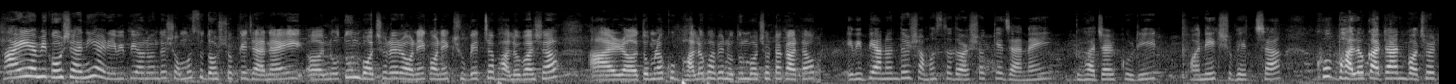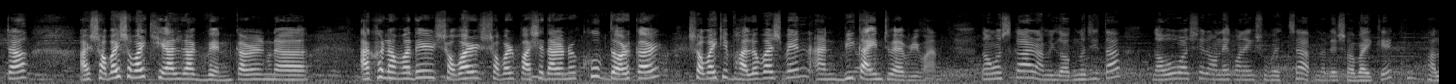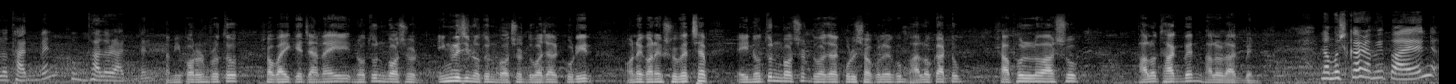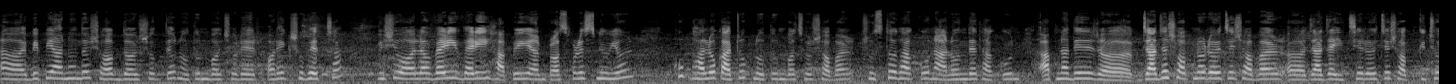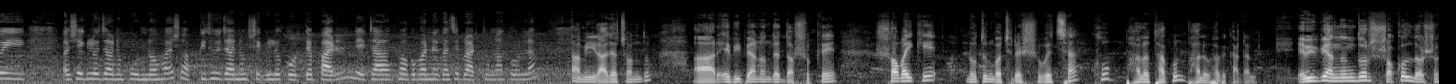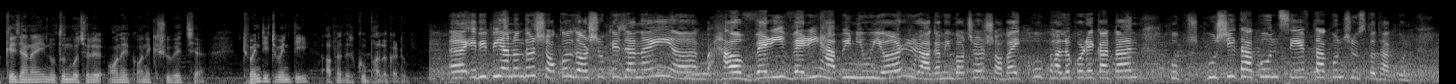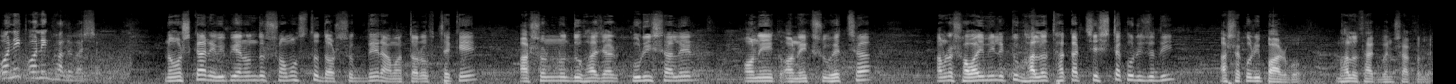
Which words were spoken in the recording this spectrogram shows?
হাই আমি কৌশানী আর এবিপি আনন্দের সমস্ত দর্শককে জানাই নতুন বছরের অনেক অনেক শুভেচ্ছা, ভালোবাসা, আর তোমরা খুব ভালোভাবে নতুন বছরটা কাটাও। এবিপি আনন্দের সমস্ত দর্শককে জানাই দু হাজার কুড়ির অনেক শুভেচ্ছা, খুব ভালো কাটান বছরটা, আর সবাই সবার খেয়াল রাখবেন, কারণ এখন আমাদের সবার সবার পাশে দাঁড়ানোর খুব দরকার। সবাইকে ভালোবাসবেন and be kind to everyone নমস্কার আমি লগ্নজিতা। নববর্ষের অনেক অনেক শুভেচ্ছা আপনাদের সবাইকে। খুব ভালো থাকবেন খুব ভালো রাখবেন। আমি পরমব্রত সবাইকে জানাই নতুন বছর ইংরেজি নতুন বছর দু হাজার কুড়ির অনেক অনেক শুভেচ্ছা। এই নতুন বছর দু হাজার কুড়ি সকলের খুব ভালো কাটুক সাফল্য আসুক। ভালো থাকবেন ভালো রাখবেন। নমস্কার আমি পায়েল। এবিপি আনন্দ সব দর্শকদের নতুন বছরের অনেক শুভেচ্ছা। Wish you all a very very happy and prosperous new year খুব ভালো কাটুক নতুন বছর, সবার সুস্থ থাকুন, আনন্দে থাকুন। আপনাদের যা যা স্বপ্ন রয়েছে, সবার যা যা ইচ্ছে রয়েছে সব কিছুই সেগুলো যেন পূর্ণ হয় সব কিছুই যেন সেগুলো করতে পারেন, এটা ভগবানের কাছে প্রার্থনা করলাম। আমি রাজাচন্দ আর এবিপি আনন্দের দর্শককে সবাইকে নতুন বছরের শুভেচ্ছা। খুব ভালো থাকুন, ভালোভাবে কাটান। এবিপি আনন্দর সকল দর্শককে জানাই নতুন বছরের অনেক অনেক শুভেচ্ছা। টোয়েন্টি টোয়েন্টি আপনাদের খুব ভালো কাটুক। এবিপি আনন্দর সকল দর্শককে জানাই very very happy new year আগামী বছর সবাই খুব ভালো করে কাটান খুব খুশি থাকুন সেফ থাকুন সুস্থ থাকুন। অনেক অনেক ভালোবাসা। নমস্কার এবিপি আনন্দর সমস্ত দর্শকদের আমার তরফ থেকে। আসন্ন দু হাজার কুড়ি সালের অনেক অনেক শুভেচ্ছা। আমরা সবাই মিলে একটু ভালো থাকার চেষ্টা করি যদি আশা করি পারব। ভালো থাকবেন সকলে।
